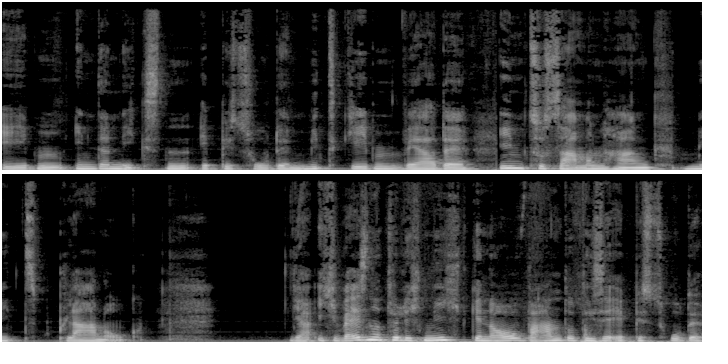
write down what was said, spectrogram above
eben in der nächsten Episode mitgeben werde im Zusammenhang mit Planung. Ja, ich weiß natürlich nicht genau, wann du diese Episode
